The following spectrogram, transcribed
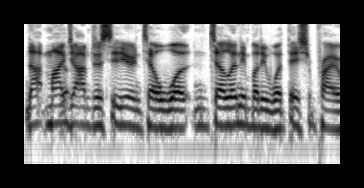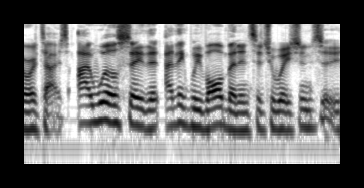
not not my job to sit here and tell what tell anybody what they should prioritize. I will say that I think we've all been in situations. uh,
